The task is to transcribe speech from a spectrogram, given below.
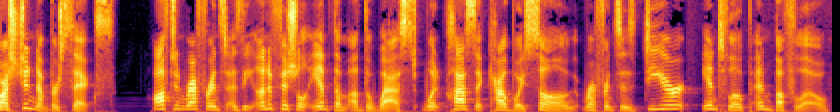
Question number six. Often referenced as the unofficial anthem of the West, what classic cowboy song references deer, antelope, and buffalo?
